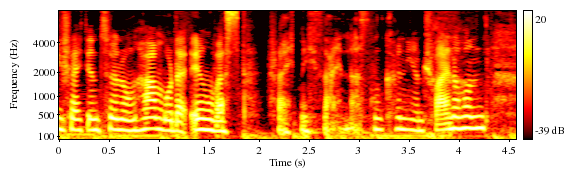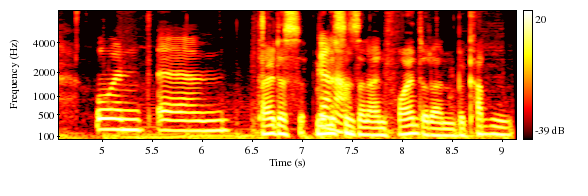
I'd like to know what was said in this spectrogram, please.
die vielleicht Entzündungen haben oder irgendwas vielleicht nicht sein lassen können, ihren Schweinehund. Und ähm, Teilt es mindestens an einen Freund oder einen Bekannten,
